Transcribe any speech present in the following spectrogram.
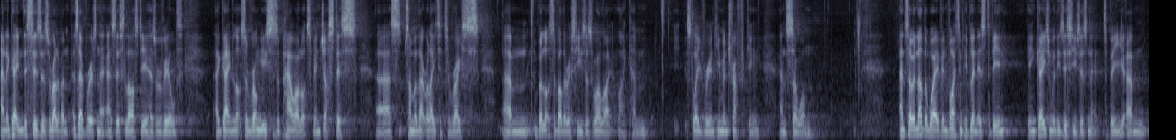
And again, this is as relevant as ever, isn't it? As this last year has revealed. Again, lots of wrong uses of power, lots of injustice, uh, some of that related to race, um, but lots of other issues as well, like, like um, slavery and human trafficking and so on. And so another way of inviting people in is to be, in, be engaging with these issues, isn't it? To be um,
